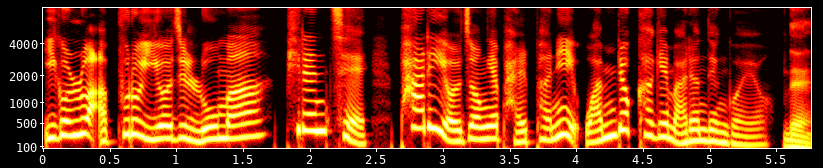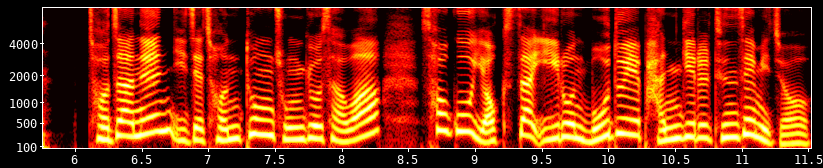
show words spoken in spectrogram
이걸로 앞으로 이어질 로마, 피렌체, 파리 여정의 발판이 완벽하게 마련된 거예요. 네. 저자는 이제 전통 종교사와 서구 역사 이론 모두의 반기를 든 셈이죠.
